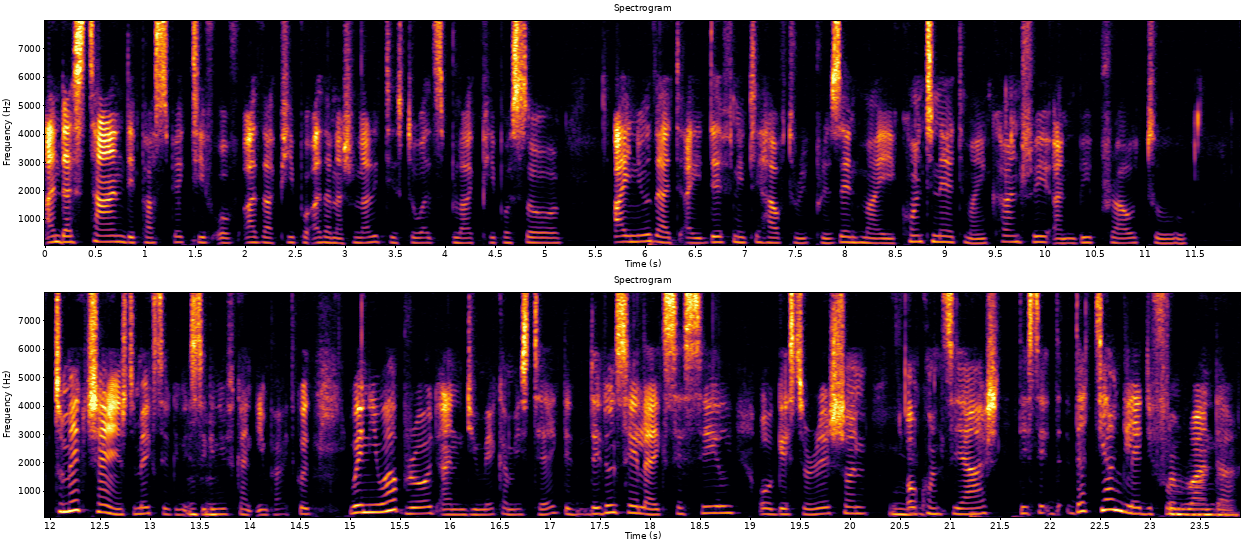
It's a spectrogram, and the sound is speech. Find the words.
understand the perspective of other people, other nationalities towards black people. So I knew that I definitely have to represent my continent, my country, and be proud to to make change, to make signi- significant impact. Because when you are abroad and you make a mistake, they, they don't say like Cecile or restoration or concierge. They say that young lady from, From Rwanda. Rwanda.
